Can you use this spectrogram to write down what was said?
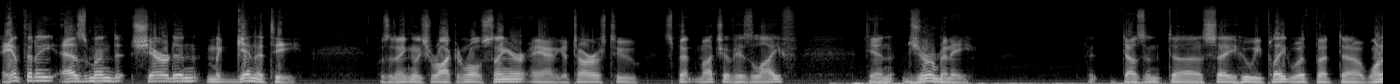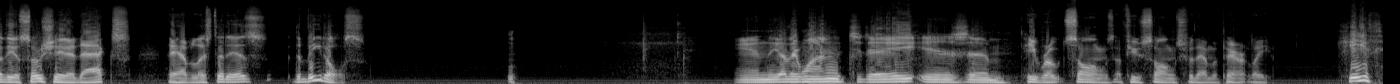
Anthony Esmond Sheridan McGinnity. Was an English rock and roll singer and guitarist who spent much of his life in Germany. It doesn't uh, say who he played with, but uh, one of the associated acts they have listed is the Beatles. And the other one today is um, He wrote songs, a few songs for them, apparently. Keith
